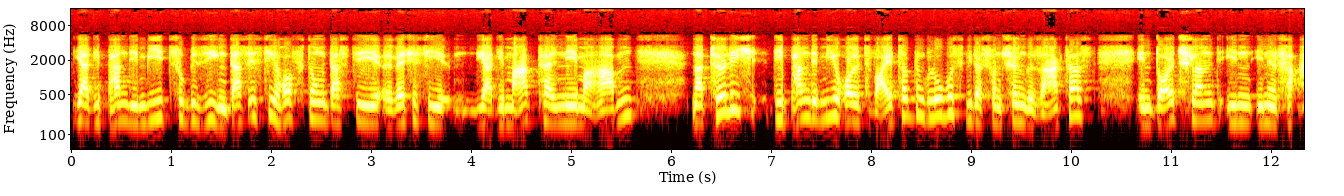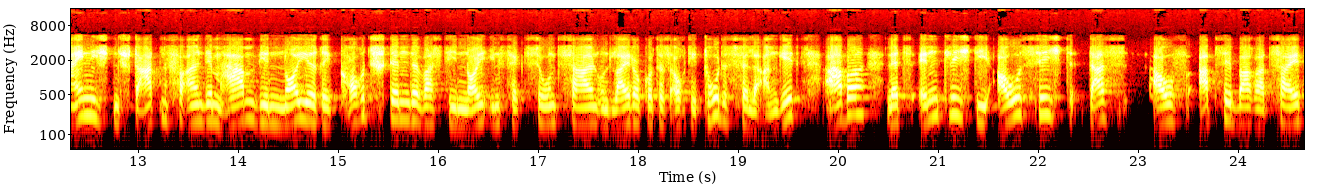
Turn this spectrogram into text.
ja die Pandemie zu besiegen. Das ist die Hoffnung, dass die, welches die, ja, die Marktteilnehmer haben. Natürlich, die Pandemie rollt weiter den Globus, wie du schon schön gesagt hast. In Deutschland, in, in den Vereinigten Staaten vor allem haben wir neue Rekordstände, was die Neuinfektionszahlen und leider Gottes auch die Todesfälle angeht. Aber letztendlich die Aussicht, dass auf absehbarer Zeit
